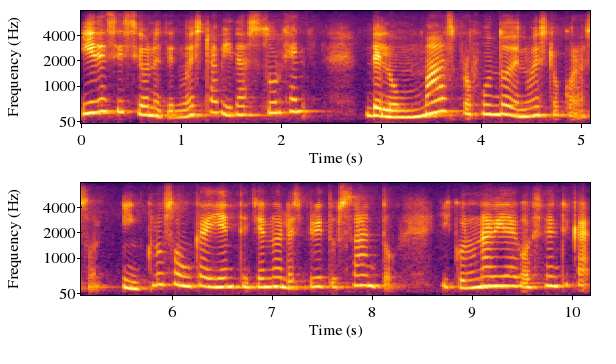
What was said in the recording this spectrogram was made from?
y decisiones de nuestra vida surgen de lo más profundo de nuestro corazón. Incluso un creyente lleno del Espíritu Santo y con una vida egocéntrica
